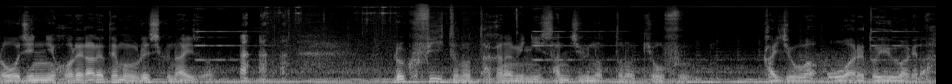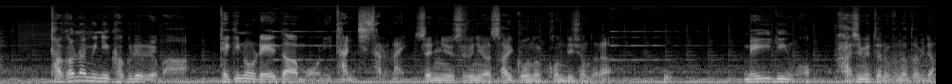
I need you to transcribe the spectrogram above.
老人に惚れられても嬉しくないぞ。6フィートの高波に30ノットの強風。海上は大荒れというわけだ。高波に隠れれば敵のレーダー網に探知されない。潜入するには最高のコンディションだな。メイリンは初めての船旅だ。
